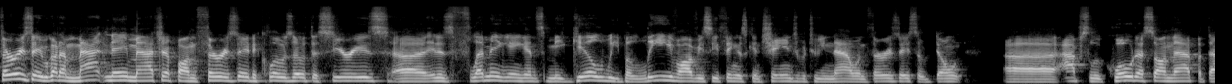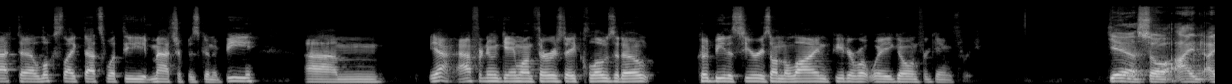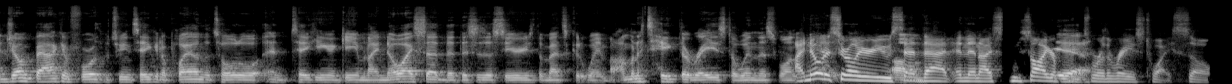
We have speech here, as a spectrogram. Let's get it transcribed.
Thursday, we've got a matinee matchup on Thursday to close out the series. Uh, it is Fleming against Megill. We believe, obviously, things can change between now and Thursday, so don't uh, absolute quote us on that. But that uh, looks like that's what the matchup is going to be. Um, yeah, afternoon game on Thursday. Close it out. Could be the series on the line. Peter, what way are you going for game three? Yeah, so I I jump back and forth between taking a play on the total and taking a game. And I know I said that this is a series the Mets could win, but I'm going to take the Rays to win this one. I noticed and, earlier you said um, that, and then I saw your yeah. picks were the Rays twice. So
